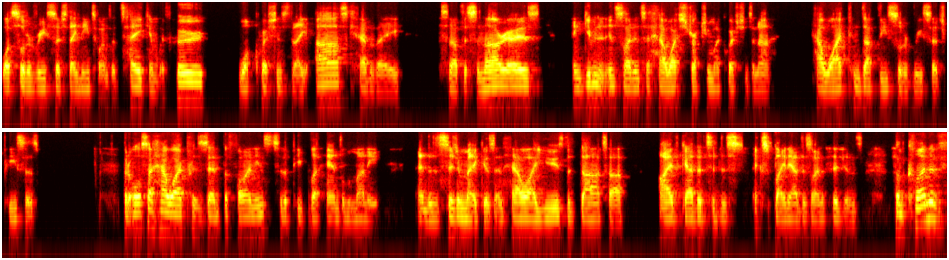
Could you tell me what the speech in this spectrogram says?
what sort of research they need to undertake and with who, what questions do they ask, how do they set up the scenarios, and given an insight into how I structure my questions and uh, how I conduct these sort of research pieces. But also how I present the findings to the people that handle the money and the decision makers, and how I use the data I've gathered to explain our design decisions. So I'm kind of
